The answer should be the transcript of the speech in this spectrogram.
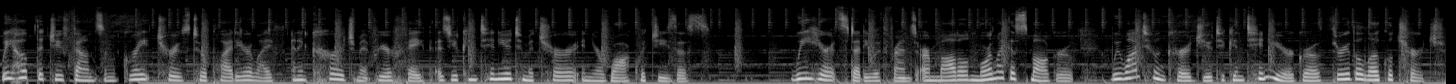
We hope that you found some great truths to apply to your life and encouragement for your faith as you continue to mature in your walk with Jesus. We here at Study with Friends are modeled more like a small group. We want to encourage you to continue your growth through the local church.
